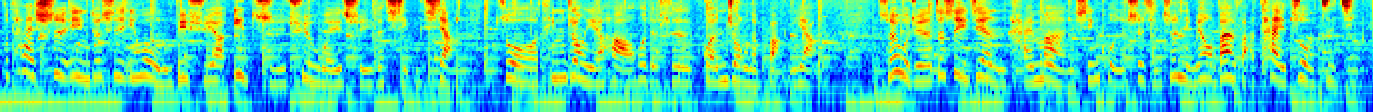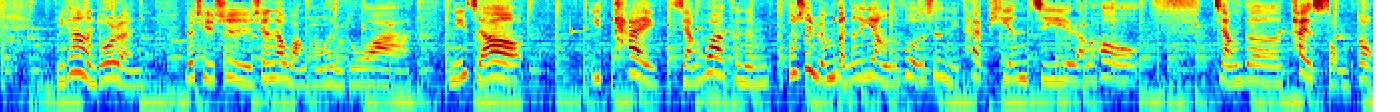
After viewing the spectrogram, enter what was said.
不太适应，就是因为我们必须要一直去维持一个形象，做听众也好，或者是观众的榜样，所以我觉得这是一件还蛮辛苦的事情，就是你没有办法太做自己。你看很多人，尤其是现在网红很多啊，你只要一太讲话，可能不是原本那个样子，或者是你太偏激，然后讲得太耸动。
